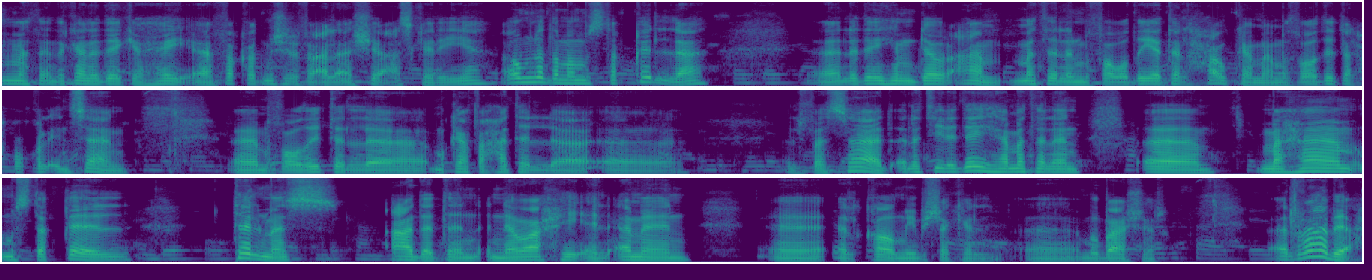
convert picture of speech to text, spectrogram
مثلا إذا كان لديك هيئة فقط مشرفة على أشياء عسكرية أو منظمة مستقلة لديهم دور عام مثلا مفوضية الحوكمة مفوضية حقوق الإنسان مفوضية مكافحة الفساد التي لديها مثلا مهام مستقل تلمس عادة نواحي الأمن القومي بشكل مباشر. الرابع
